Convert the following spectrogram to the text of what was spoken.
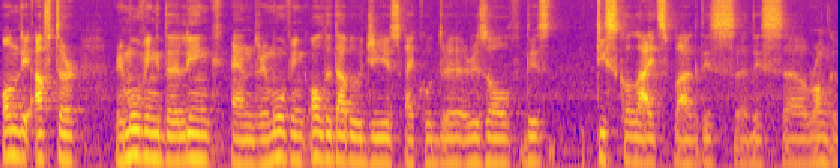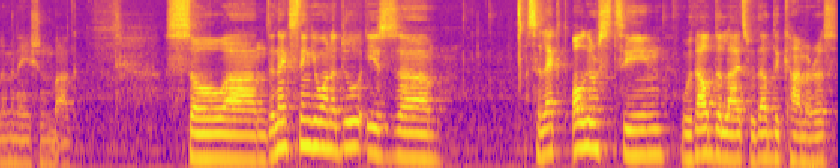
only after removing the link and removing all the WGs I could uh, resolve this disco lights bug, this this wrong illumination bug. So um, the next thing you want to do is uh, select all your scene without the lights, without the cameras,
